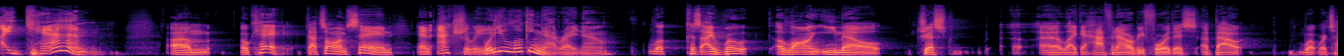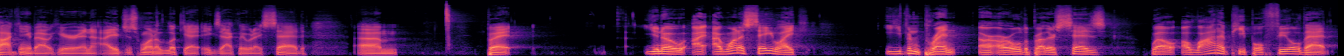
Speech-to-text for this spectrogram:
I can. um, okay, that's all I'm saying. And actually, What are you looking at right now? look? Because I wrote a long email just uh, like a half an hour before this about what we're talking about here, and I just want to look at exactly what I said. Um, but you know, I, I want to say like even Brent, our, our older brother, says, well, a lot of people feel that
